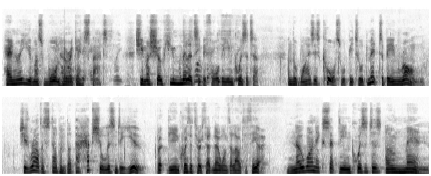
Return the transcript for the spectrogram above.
Henry, you must warn her against that. She must show humility before the Inquisitor, and the wisest course would be to admit to being wrong. She's rather stubborn, but perhaps she'll listen to you. But the Inquisitor said no one's allowed to see her. No one except the Inquisitor's own men.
